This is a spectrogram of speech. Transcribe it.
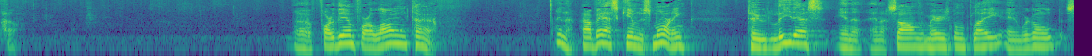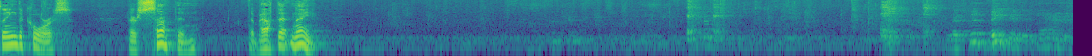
Uh, uh, for them for a long time. And I've asked him this morning to lead us in a, in a song that Mary's going to play, and we're going to sing the chorus. There's something about that name. it's good to be here this morning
